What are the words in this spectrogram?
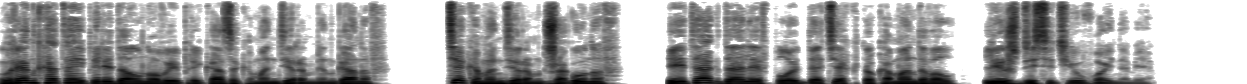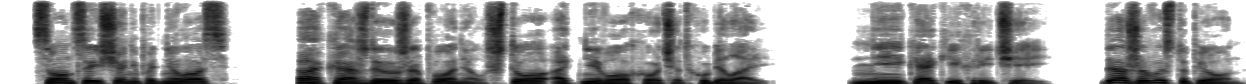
Уренхатай передал новые приказы командирам Минганов, те командирам Джагунов и так далее, вплоть до тех, кто командовал лишь десятью войнами. Солнце еще не поднялось, а каждый уже понял, что от него хочет Хубилай. Никаких речей. Даже выступи он,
